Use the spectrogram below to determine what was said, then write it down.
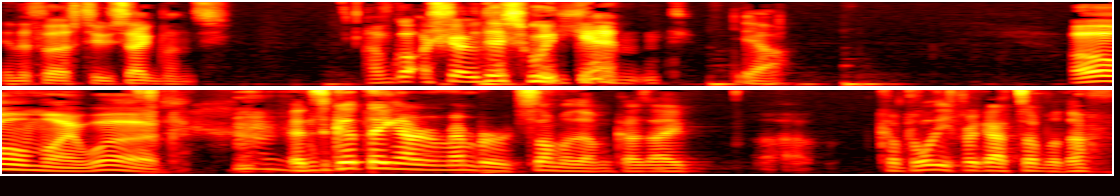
in the first two segments. I've got a show this weekend. Yeah. Oh my word. It's a good thing I remembered some of them because I uh, completely forgot some of them.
